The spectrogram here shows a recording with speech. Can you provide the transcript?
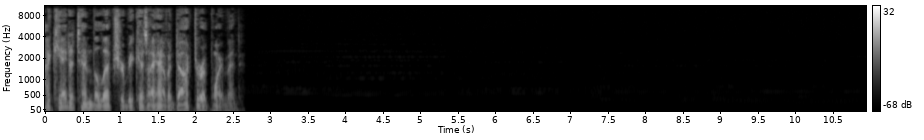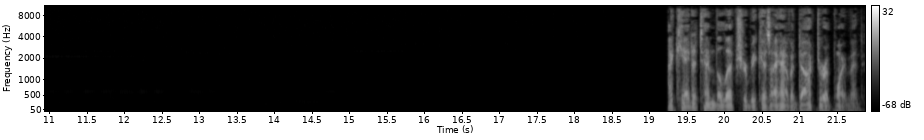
I can't attend the lecture because I have a doctor appointment. I can't attend the lecture because I have a doctor appointment.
